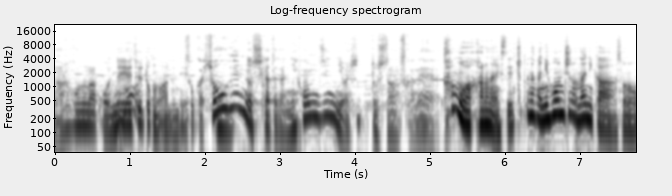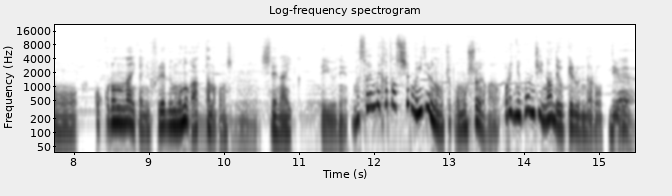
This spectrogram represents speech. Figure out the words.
なるほどなこう日で、本そういうとこもあるんで。そうか表現の仕方が日本人にはヒットしたんですかね。かもわからないですね。ちょっとなんか日本人の何か、その、心の何かに触れるものがあったのかもしれないっていうね。まあそういう見方としても見てるのもちょっと面白いのかな。これ日本人なんで受けるんだろうっていうね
